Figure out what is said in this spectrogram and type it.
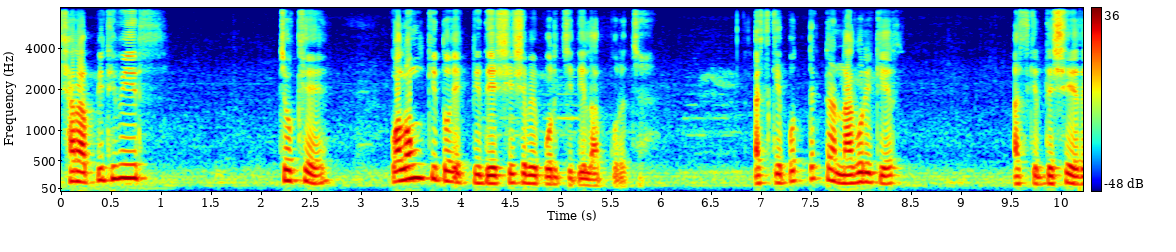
সারা পৃথিবীর চোখে কলঙ্কিত একটি দেশ হিসেবে পরিচিতি লাভ করেছে। আজকে প্রত্যেকটা নাগরিকের, আজকে দেশের,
